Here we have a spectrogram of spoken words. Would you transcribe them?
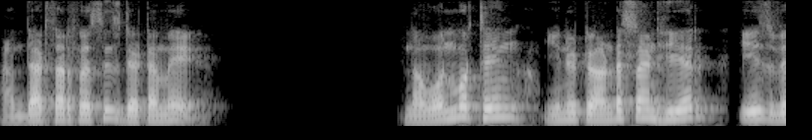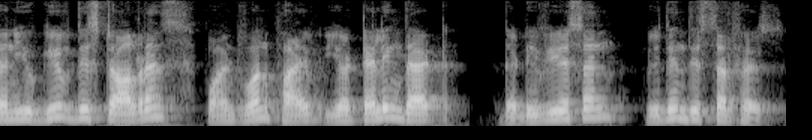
and that surface is datum A. Now one more thing you need to understand here is when you give this tolerance 0.15 you are telling that the deviation within this surface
